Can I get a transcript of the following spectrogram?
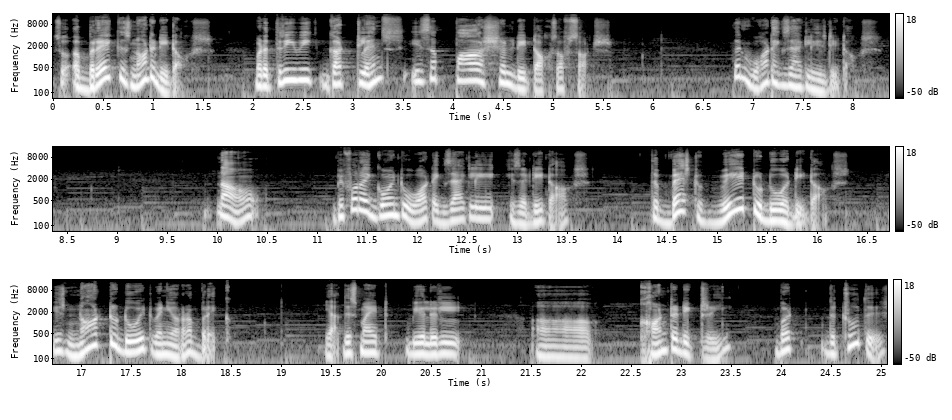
So a break is not a detox, but a three week gut cleanse is a partial detox of sorts. Then what exactly is detox? Now, before I go into what exactly is a detox, the best way to do a detox is not to do it when you're on a break. Yeah, this might be a little uh, contradictory, but the truth is,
